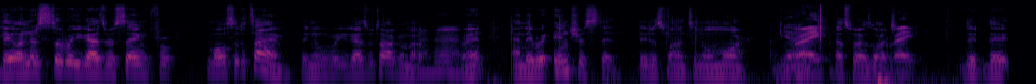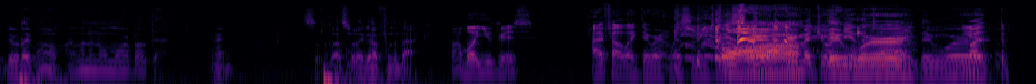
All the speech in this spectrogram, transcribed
they understood what you guys were saying for most of the time. They knew what you guys were talking about, Mm-hmm. right? And they were interested. They just wanted to know more. Yeah. Right, That's what I was watching. right. They, they, they were like, oh, I want to know more about that, right? So that's what I got from the back. How about you, Chris? I felt like they weren't listening to us for a majority they of were. the time. They were. But the,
